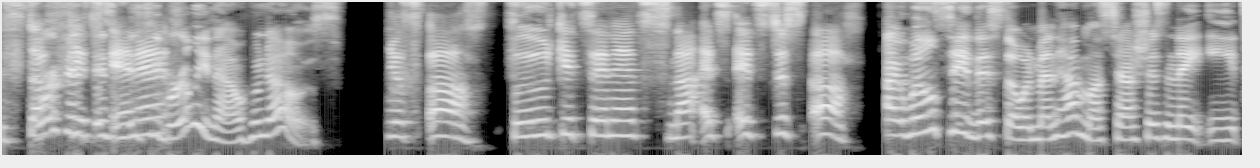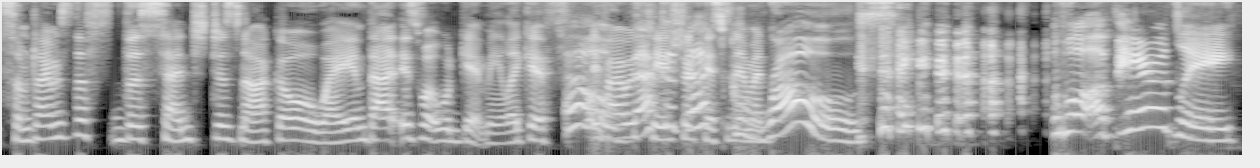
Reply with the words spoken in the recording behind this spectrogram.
Stuff or if gets is, in is he burly now? Who knows? It's, uh, food gets in it. Snot. It's it's just uh I will say this though: when men have mustaches and they eat, sometimes the the scent does not go away, and that is what would get me. Like if oh, if I was Becca, Tayshia kissing him, and gross. well, apparently,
